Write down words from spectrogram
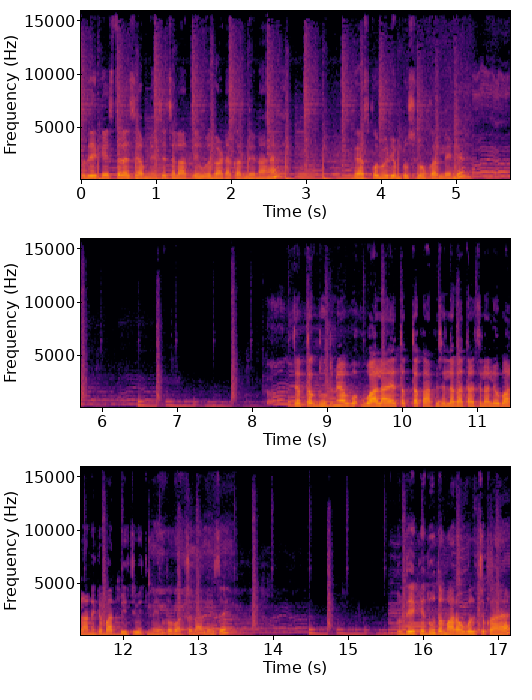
तो देखिए, इस तरह से हमने इसे चलाते हुए गाढ़ा कर लेना है। गैस को मीडियम टू स्लो कर लेंगे। जब तक दूध में उबाल आए, तब तक आप इसे लगातार चला लें। उबाल आने के बाद बीच बीच में एक दो बार चला लें इसे। तो देखिए, दूध हमारा उबल चुका है।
